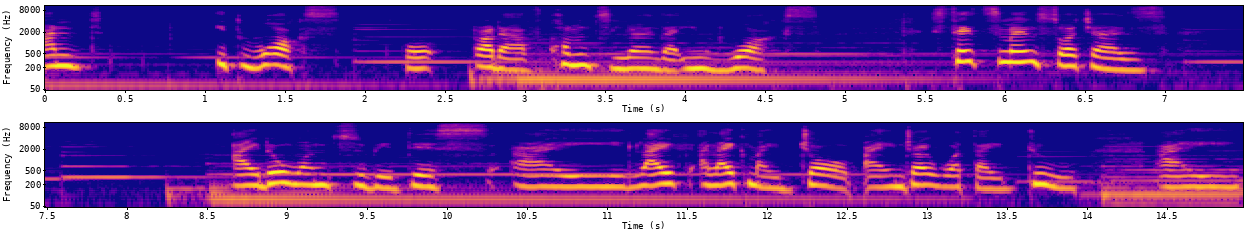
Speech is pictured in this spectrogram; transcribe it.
and it works. Or rather, I've come to learn that it works. Statements such as I don't want to be this. I like I like my job. I enjoy what I do. I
